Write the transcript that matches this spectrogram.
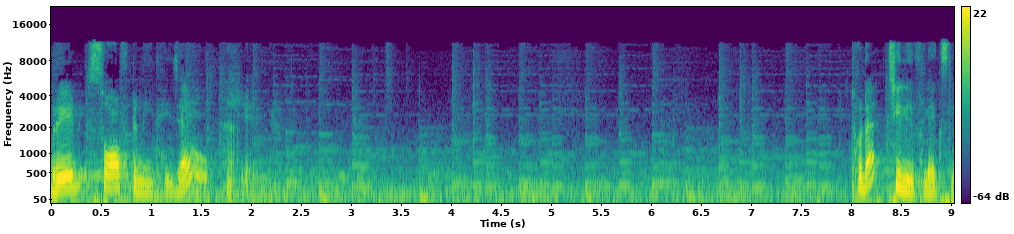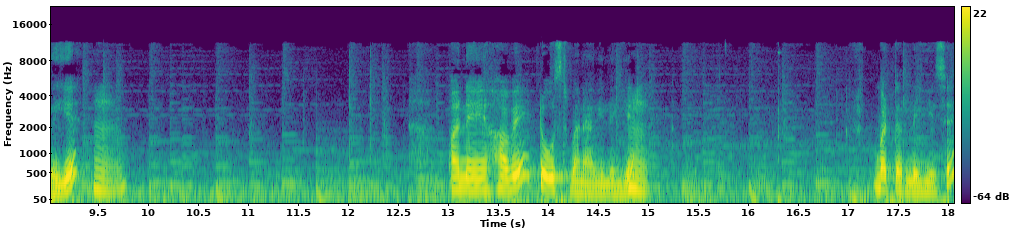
બ્રેડ સોફ્ટ નહીં થઈ જાય. થોડા ચીલી ફ્લેક્સ લઈએ. અને હવે ટોસ્ટ બનાવી લઈએ. બટર લઈએ છે.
